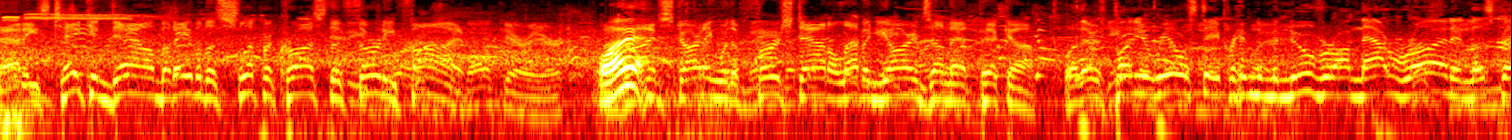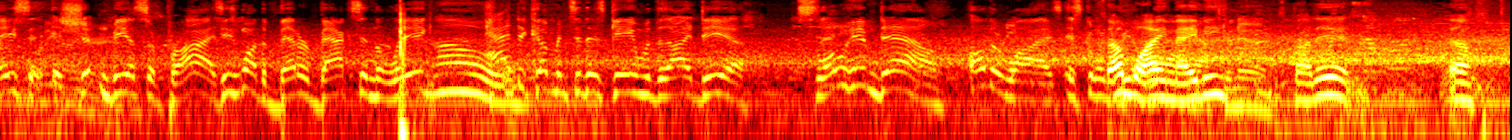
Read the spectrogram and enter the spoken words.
And he's taken down, but able to slip across the 35. Ball carrier. What? Drive starting with a first down, 11 yards on that pickup. Well, there's plenty of real estate for him to maneuver on that run, and let's face it, it shouldn't be a surprise. He's one of the better backs in the league. No. Had to come into this game with the idea, slow him down. Otherwise, it's going Subway, to be a long maybe. afternoon. That's about it. Yeah.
